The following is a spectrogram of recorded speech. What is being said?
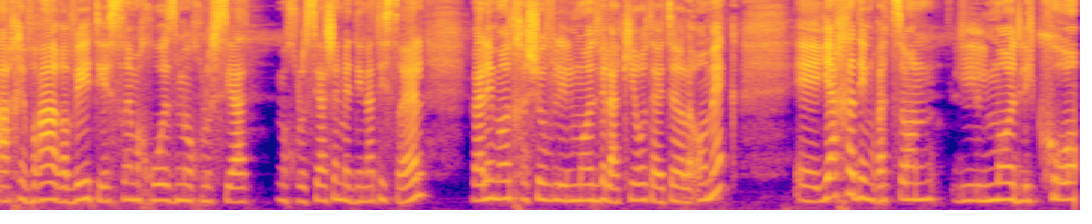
החברה הערבית היא 20% מאוכלוסייה, מאוכלוסייה של מדינת ישראל, והיה לי מאוד חשוב ללמוד ולהכיר אותה יותר לעומק. אה, יחד עם רצון ללמוד, לקרוא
